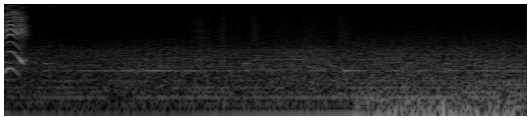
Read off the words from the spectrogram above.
shit! Chris! Um, That boy is dead. I wish I told him the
